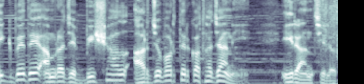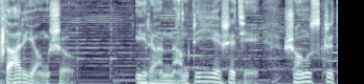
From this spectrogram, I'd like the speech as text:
ঋগ্বেদে আমরা যে বিশাল আর্যবর্তের কথা জানি, ইরান ছিল তারই অংশ। ইরান নামটিই এসেছে সংস্কৃত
